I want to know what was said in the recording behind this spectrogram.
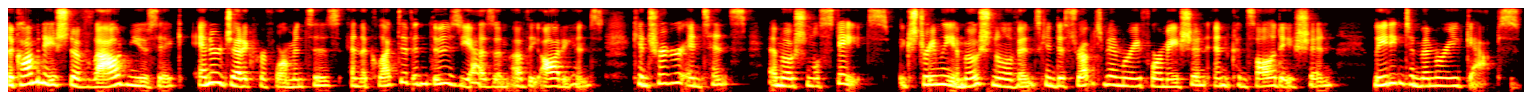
The combination of loud music, energetic performances, and the collective enthusiasm of the audience can trigger intense emotional states. Extremely emotional events can disrupt memory formation and consolidation, leading to memory gaps.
